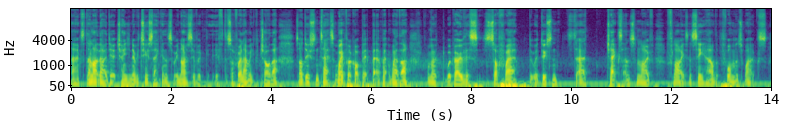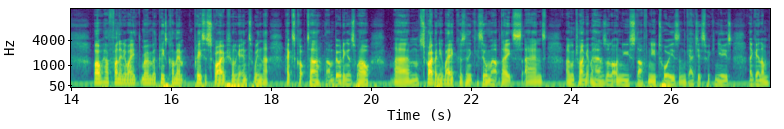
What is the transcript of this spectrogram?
because uh, I don't like the idea of changing every two seconds. It'd be nice if, if the software allowed me to control that. So I'll do some tests and wait for I got a bit better, better weather, and we'll, we'll go over this software. We'll do some uh, checks and some live flights and see how the performance works. Well, have fun anyway. Remember, please comment, please subscribe if you want to get into win that hexcopter that I'm building as well. Um, subscribe anyway because then you can still my updates and I'm going to try and get my hands on a lot of new stuff, new toys and gadgets we can use. Again, I'm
